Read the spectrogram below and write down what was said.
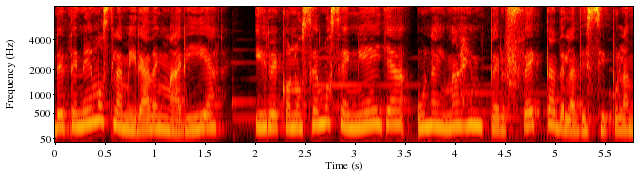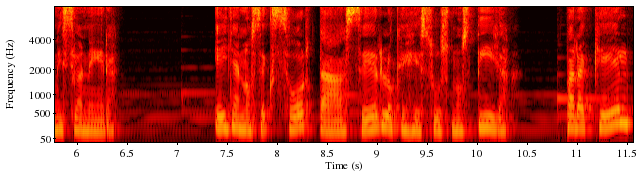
Detenemos la mirada en María y reconocemos en ella una imagen perfecta de la discípula misionera. Ella nos exhorta a hacer lo que Jesús nos diga, para que Él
